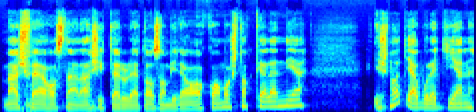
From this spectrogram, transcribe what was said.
más felhasználási terület az, amire alkalmasnak kell lennie, és nagyjából egy ilyen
